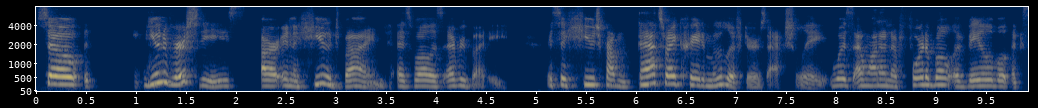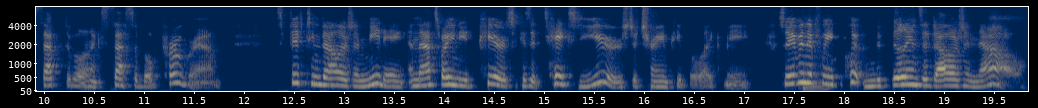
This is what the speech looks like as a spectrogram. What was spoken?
So universities are in a huge bind as well as everybody. It's a huge problem. That's why i created mood lifters actually was i want an affordable available acceptable and accessible program. It's $15 a meeting and that's why you need peers because it takes years to train people like me. So even if mm-hmm. we put billions of dollars in now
